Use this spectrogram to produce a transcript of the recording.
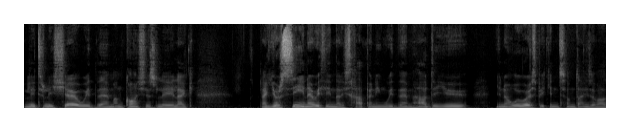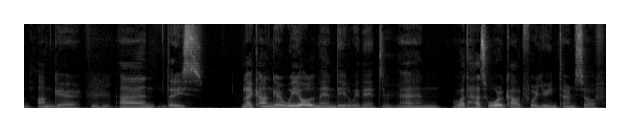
literally share with them unconsciously, like like you're seeing everything that is happening with them. How do you you know, we were speaking sometimes about anger mm-hmm. and there is like anger we all men deal with it Mhm. and what has worked out for you in terms of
